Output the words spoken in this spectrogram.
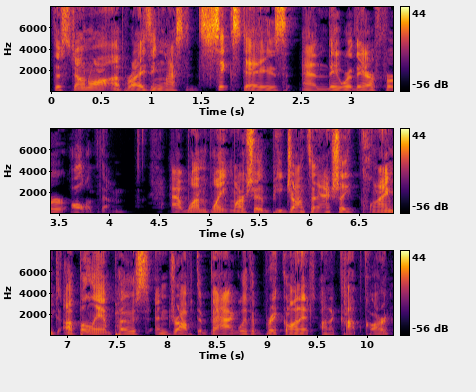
The Stonewall Uprising lasted six days, and they were there for all of them. At one point, Marsha P. Johnson actually climbed up a lamppost and dropped a bag with a brick on it on a cop car.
